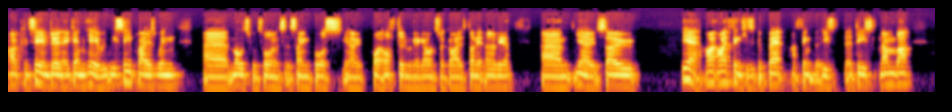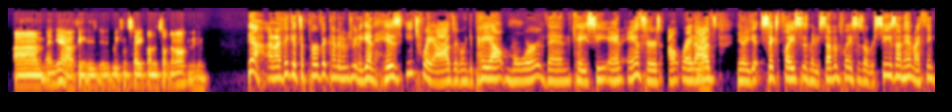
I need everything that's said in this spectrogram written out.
I can see him doing it again here. We, we see players win uh, multiple tournaments at the same course. You know, quite often we're going to go on to a guy that's done it earlier. Um, you know, so yeah, I, I, think he's a good bet. I think that he's a decent number. Um, and yeah, I think we can take on the top of the market with him. Yeah, and I think it's a perfect kind of in between. Again, his each way odds are going to pay out more than Casey and Ancer's outright yeah. odds. You know, you get six places, maybe seven places overseas on him. I think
